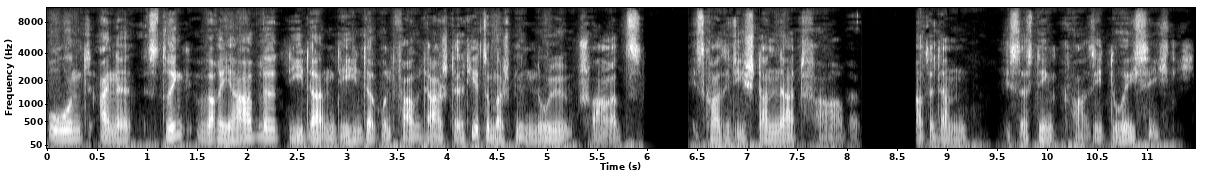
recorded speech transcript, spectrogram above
und eine String-Variable, die dann die Hintergrundfarbe darstellt. Hier zum Beispiel 0 schwarz ist quasi die Standardfarbe. Also dann ist das Ding quasi durchsichtig.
